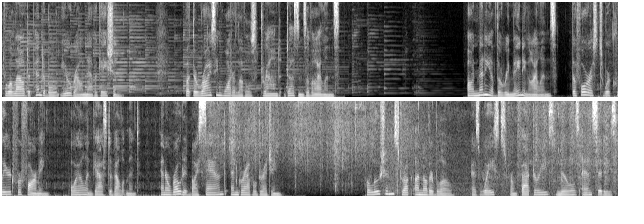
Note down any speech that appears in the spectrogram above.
to allow dependable year-round navigation. But the rising water levels drowned dozens of islands. On many of the remaining islands, the forests were cleared for farming, oil and gas development, and eroded by sand and gravel dredging. Pollution struck another blow as wastes from factories, mills, and cities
